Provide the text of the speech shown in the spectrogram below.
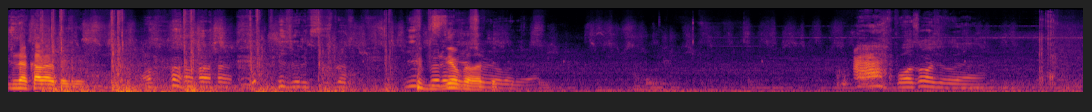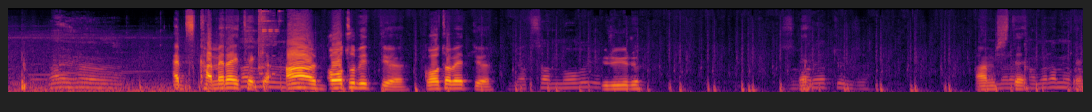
Biz ne kadar bekliyoruz? Beceriksizler. Biz İlk bölümü niye bu kadar geçemiyorlar ya. Ah boğazım acıdı ya. Ay ha. Ha biz kamerayı tekrar. Aa go to bed diyor. Go to bed diyor. Yatsam ne olur? Yürü yürü. Zıvara yat diyor bize. Tamam Kamera, işte. kameram yok ama.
